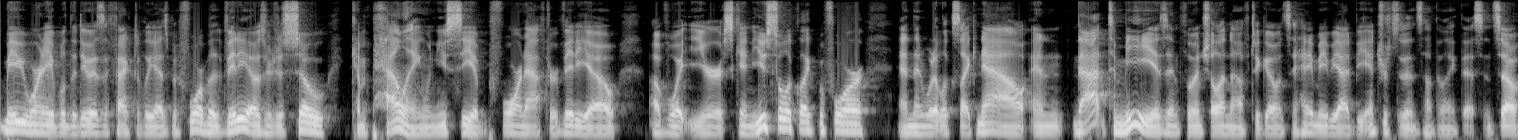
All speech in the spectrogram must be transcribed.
maybe weren't able to do as effectively as before, but videos are just so compelling when you see a before and after video of what your skin used to look like before and then what it looks like now. And that to me is influential enough to go and say, hey, maybe I'd be interested in something like this. And so,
